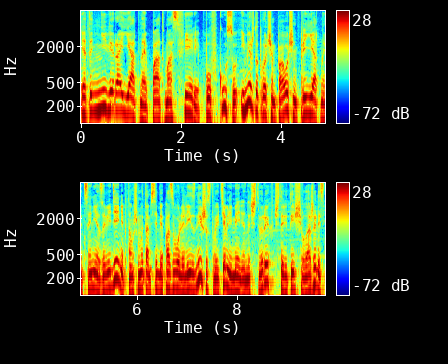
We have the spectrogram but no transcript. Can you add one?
Это невероятное по атмосфере, по вкусу и, между прочим, по очень приятной цене заведения, потому что мы там себе позволили излишество, и тем не менее на четверых в 4 тысячи уложились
